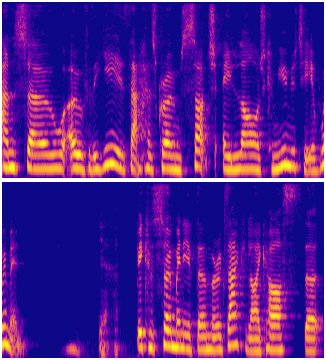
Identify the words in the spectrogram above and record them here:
And so over the years, that has grown such a large community of women. Yeah. Because so many of them are exactly like us that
